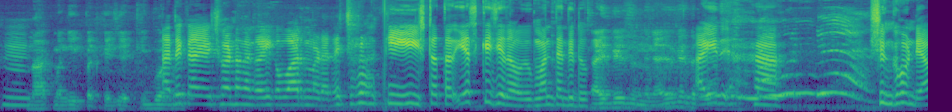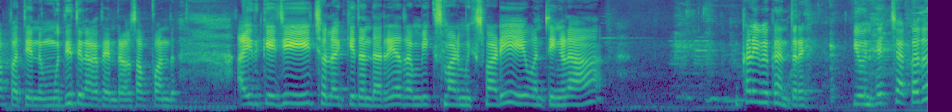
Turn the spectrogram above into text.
ಹ್ಮ್. ನಾಲ್ಕು ಮಂದಿ ಇಪ್ಪತ್ತು ಕೆಜಿ ಅಕ್ಕಿ ಗೋ- ಅದಕ್ಕೆ ನಂಗೆ ಈಗ ವಾರ್ ಮಾಡ್ಯಾರ ಚಲೋ ಅಕ್ಕಿ ಇಷ್ಟ ಎಷ್ಟು ಕೆ ಜಿ ಇದಾವೆ ಇವು ಮಂತ್ ತಂದಿದ್ದು ಐದು ಹಾಂ. ಶೇಂಗಾ ಉಂಡೆ ಅಪ್ಪ ತಿನ್ನು ಮುದ್ದೆ ತಿನ್ನಾಕತ್ತೇನ್ರಿ ಅವು ಸಪ್ಪ ಒಂದು ಐದು ಕೆ ಜಿ ಚಲೋ ಅಕ್ಕಿ ತಂದಾರ್ರಿ. ಅದ್ರ ಮಿಕ್ಸ್ ಮಾಡಿ ಮಿಕ್ಸ್ ಮಾಡಿ ಒಂದು ತಿಂಗಳ ಕಳಿಬೇಕಂತ್ರಿ. ಇವ್ನು ಹೆಚ್ಚು ಹಾಕೋದು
